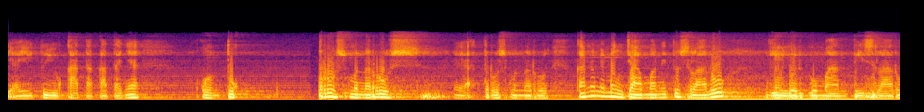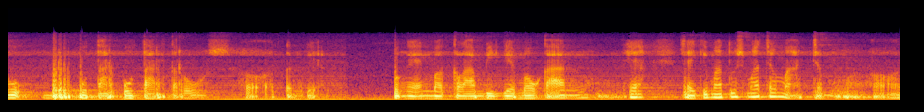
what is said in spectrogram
yaitu yuk kata-katanya untuk terus menerus ya terus menerus karena memang zaman itu selalu gilir gumanti selalu berputar-putar terus. Oh tentu ya pengen kelambi gemau kan ya saya kimatus macam-macam oh,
